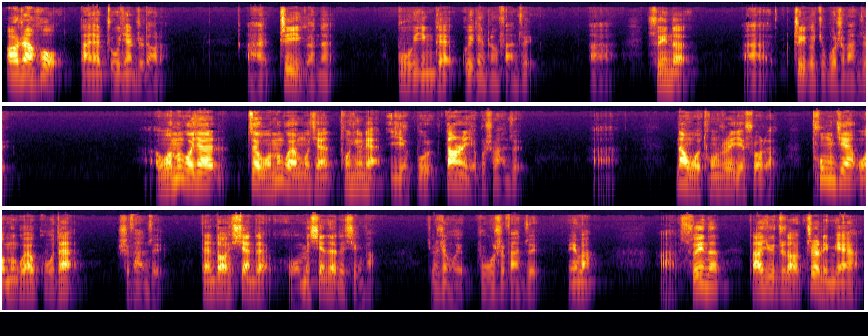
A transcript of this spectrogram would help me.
二战后，大家逐渐知道了，啊，这个呢不应该规定成犯罪，啊，所以呢，啊，这个就不是犯罪。啊，我们国家在我们国家目前同性恋也不，当然也不是犯罪，啊，那我同时也说了，通奸我们国家古代是犯罪，但到现在我们现在的刑法就认为不是犯罪，明白吧？啊，所以呢，大家就知道这里面啊，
